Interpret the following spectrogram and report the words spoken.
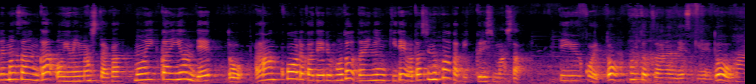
るまさんがを読みましたがもう一回読んでとアンコールが出るほど大人気で私の方がびっくりしました。っていう声ともう一つあるんですけれど、は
